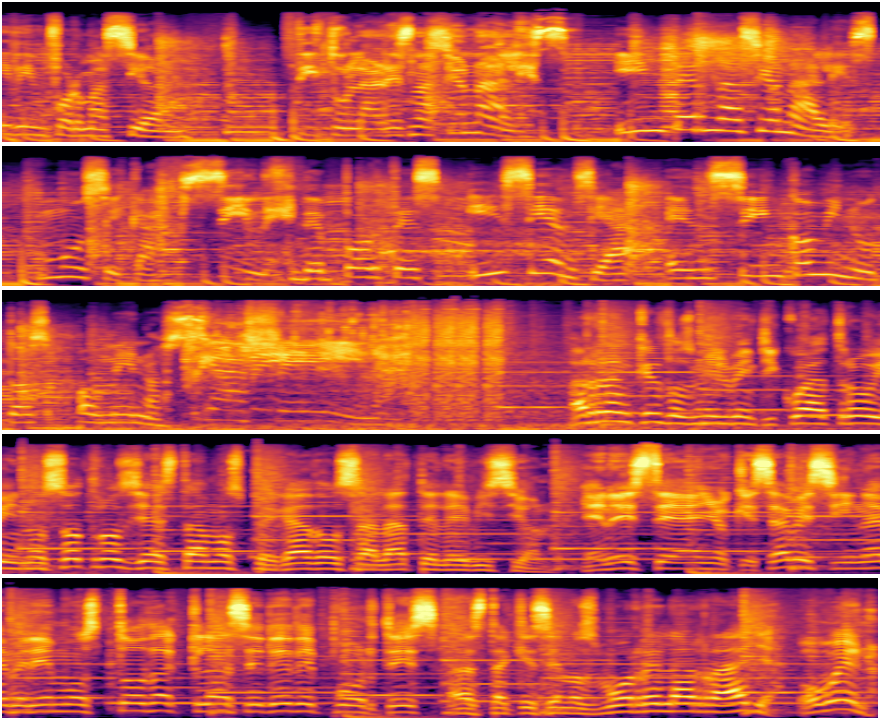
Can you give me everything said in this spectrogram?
de información. Titulares nacionales, internacionales, música, cine, deportes y ciencia en 5 minutos o menos. Arranca el 2024 y nosotros ya estamos pegados a la televisión. En este año que se avecina veremos toda clase de deportes hasta que se nos borre la raya. O bueno,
